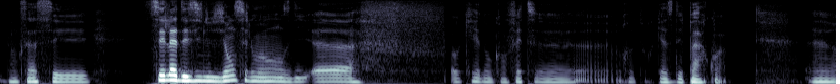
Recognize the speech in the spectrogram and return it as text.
Donc ça, c'est c'est la désillusion, c'est le moment où on se dit euh, ok, donc en fait, euh, retour casse-départ, quoi. Euh,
